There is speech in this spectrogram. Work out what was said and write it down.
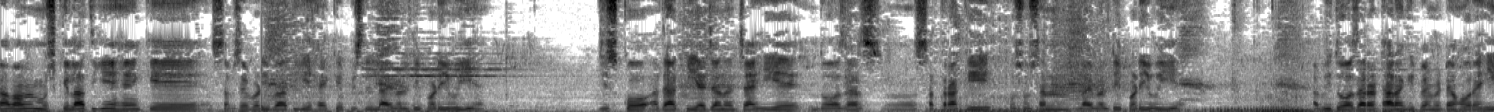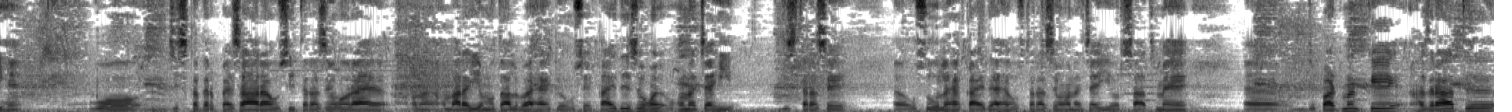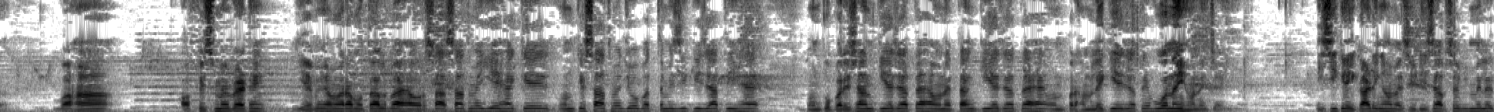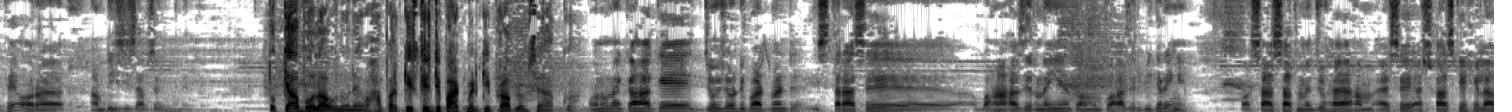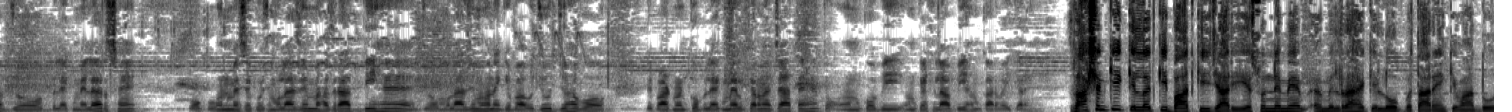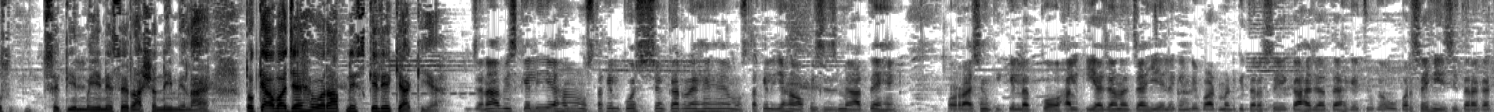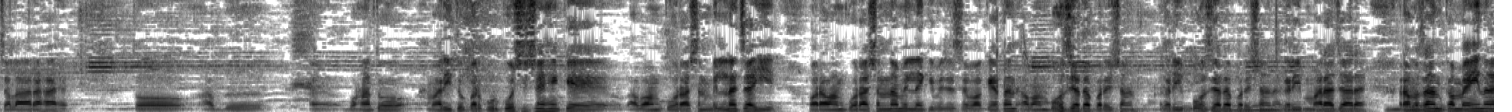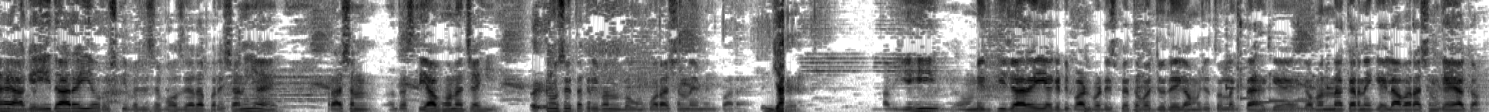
जनाब हमें मुश्किलात ये हैं कि सबसे बड़ी बात यह है कि पिछली लाइबिलिटी पड़ी हुई है जिसको अदा किया जाना चाहिए। 2017 की खसूस लाइबिलिटी पड़ी हुई है। अभी 2018 की पेमेंटें हो रही हैं। वो जिस कदर पैसा आ रहा है उसी तरह से हो रहा है। हमें हमारा ये मुतालबा है कि उसे कायदे से हो, होना चाहिए। जिस तरह से उसूल है कायदा है उस तरह से होना चाहिए। और साथ में डिपार्टमेंट के हजरात वहाँ ऑफ़िस में बैठें। ये भी हमारा मुतालबा है और साथ साथ में ये है कि उनके साथ में जो बदतमीज़ी की जाती है उनको परेशान किया जाता है उन्हें तंग किया जाता है उन पर हमले किए जाते हैं वो नहीं होने चाहिए। इसी के रिगार्डिंग हम एस साहब से भी मिले थे और हम डीसी साहब से भी मिले थे। तो क्या बोला उन्होंने वहाँ पर? किस किस डिपार्टमेंट की प्रॉब्लम से आपको? उन्होंने कहा कि जो जो डिपार्टमेंट इस तरह से वहाँ हाजिर नहीं है तो हम उनको हाजिर भी करेंगे। और साथ साथ में जो है हम ऐसे अशखास के खिलाफ जो ब्लैक मेलर्स हैं वो उनमें से कुछ मुलाजिम हजरात भी हैं जो मुलाजिम होने के बावजूद जो है वो डिपार्टमेंट को ब्लैकमेल करना चाहते हैं तो उनको भी उनके खिलाफ भी हम कार्रवाई करेंगे। राशन की किल्लत की बात की जा रही है सुनने में मिल रहा है कि लोग बता रहे हैं कि वहाँ दो से तीन महीने से राशन नहीं मिला है। तो क्या वजह है और आपने इसके लिए क्या किया? जनाब इसके लिए हम मुस्तकिल कोशिशें कर रहे हैं मुस्तकिल यहाँ ऑफ़िस में आते हैं। और राशन की किल्लत को हल किया जाना चाहिए, लेकिन डिपार्टमेंट की तरफ़ से ये कहा जाता है कि चूँकि ऊपर से ही इसी तरह का चला आ रहा है तो अब वहाँ तो हमारी तो भरपूर कोशिशें हैं कि आवाम को राशन मिलना चाहिए, और आवाम को राशन न मिलने की वजह से वाक़ता आवाम बहुत ज़्यादा परेशान, गरीब बहुत ज़्यादा परेशान है, गरीब मारा जा रहा है। रमज़ान का महीना है, आगे ईद आ रही है, और उसकी वजह से बहुत ज़्यादा परेशानियाँ हैं। राशन दस्तियाब होना चाहिए से तकरीबन लोगों को राशन नहीं मिल पा रहा है। अब यही उम्मीद की जा रही है कि डिपार्टमेंट इस पर तवज्जो देगा। मुझे तो लगता है कि गबन न करने के अलावा राशन गया कहाँ?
